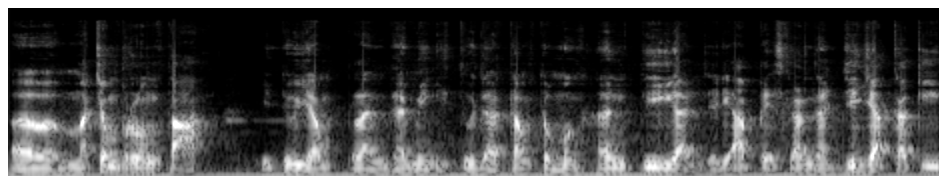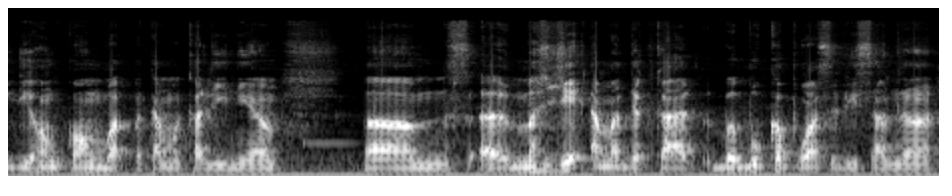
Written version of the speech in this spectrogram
Uh, macam perontak itu yang pandemik itu datang untuk menghentikan. Jadi apa sekarang dah jejak kaki di Hong Kong buat pertama kali ni um, uh, masjid amat dekat berbuka puasa di sana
